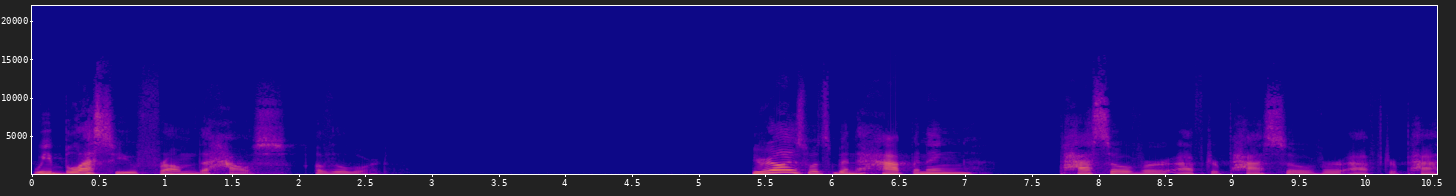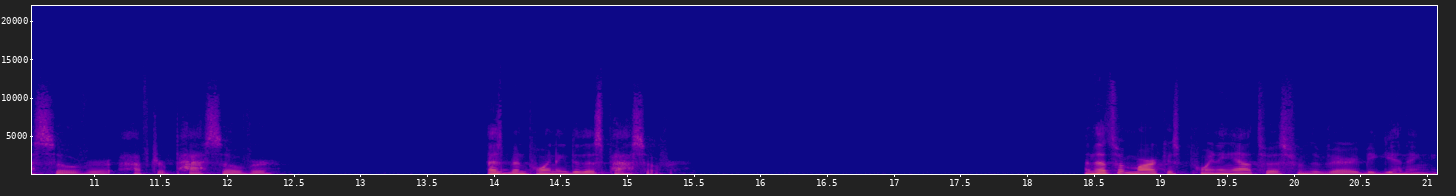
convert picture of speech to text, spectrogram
We bless you from the house of the Lord. You realize what's been happening Passover after Passover after Passover after Passover has been pointing to this Passover. And that's what Mark is pointing out to us from the very beginning.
